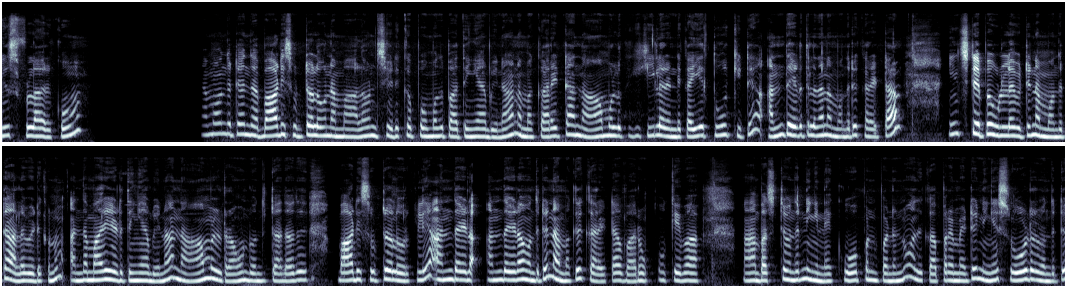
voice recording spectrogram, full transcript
யூஸ்ஃபுல்லாக இருக்கும். நம்ம வந்துட்டு அந்த பாடி சுற்றளவு நம்ம அலவன்ஸ் எடுக்க போகும்போது பார்த்தீங்க அப்படின்னா நம்ம கரெக்டாக அந்த ஆமுலுக்கு கீழே ரெண்டு கையை தூக்கிட்டு அந்த இடத்துல தான் நம்ம வந்துட்டு கரெக்டாக இன்ச் டேப்பை உள்ளே விட்டு நம்ம வந்துட்டு அளவு எடுக்கணும். அந்த மாதிரி எடுத்தீங்க அப்படின்னா அந்த ஆமல் ரவுண்ட் வந்துட்டு அதாவது பாடி சுற்றளவு இருக்கு இல்லையா அந்த இடம் அந்த இடம் வந்துட்டு நமக்கு கரெக்டாக வரும். ஓகேவா ஃபஸ்ட்டு வந்துட்டு நீங்கள் நெக் ஓப்பன் பண்ணணும். அதுக்கப்புறமேட்டு நீங்கள் ஷோல்டர் வந்துட்டு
